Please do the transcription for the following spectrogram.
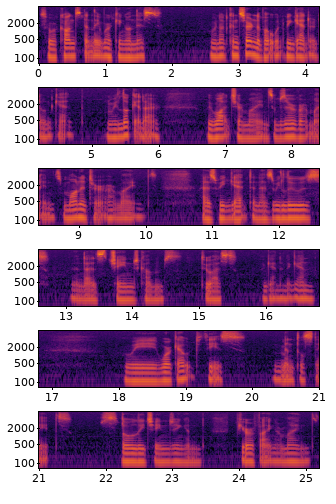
So we're constantly working on this. We're not concerned about what we get or don't get. And we look at our, we watch our minds, observe our minds, monitor our minds as we get and as we lose and as change comes to us again and again. We work out these mental states, slowly changing and purifying our minds.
